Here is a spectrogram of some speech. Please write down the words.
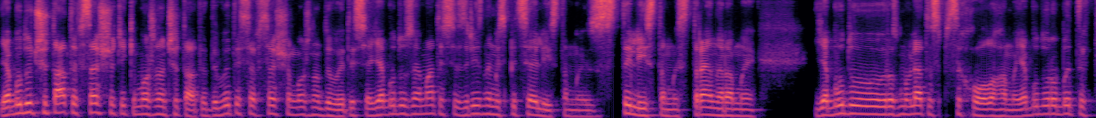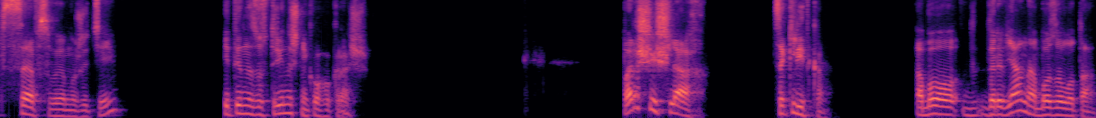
Я буду читати все, що тільки можна читати, дивитися все, що можна дивитися. Я буду займатися з різними спеціалістами, з стилістами, з тренерами. Я буду розмовляти з психологами. Я буду робити все в своєму житті, і ти не зустрінеш нікого краще. Перший шлях це клітка або дерев'яна, або золота.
